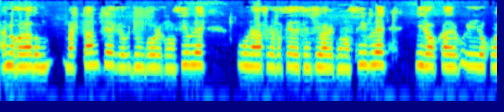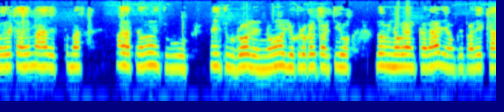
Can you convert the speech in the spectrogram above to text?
ha mejorado bastante, creo que tiene un juego reconocible, una filosofía defensiva reconocible y los, y jugadores cada vez más, más adaptados en, su, en sus roles, ¿no? Yo creo que el partido dominó Gran Canaria, aunque parezca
